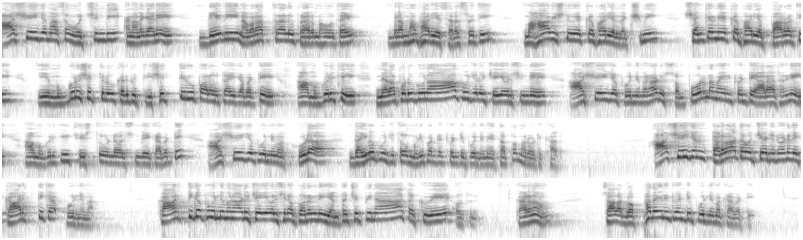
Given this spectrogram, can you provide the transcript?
ఆశ్వేజ మాసం వచ్చింది అని అనగానే దేవీ నవరాత్రాలు ప్రారంభమవుతాయి. బ్రహ్మ భార్య సరస్వతి మహావిష్ణువు యొక్క భార్య లక్ష్మి శంకరుని యొక్క భార్య పార్వతి ఈ ముగ్గురు శక్తులు కలిపి త్రిశక్తి రూపాలు అవుతాయి కాబట్టి ఆ ముగ్గురికి నెల పొడుగునా పూజలు చేయవలసిందే. ఆశ్వేజ పూర్ణిమ నాడు సంపూర్ణమైనటువంటి ఆరాధనని ఆ ముగ్గురికి చేస్తూ ఉండవలసిందే కాబట్టి ఆశ్వేజ పూర్ణిమ కూడా దైవ పూజతో ముడిపడ్డటువంటి పూర్ణిమే తప్ప మరొకటి కాదు. ఆశ్వేజం తర్వాత వచ్చేటటువంటిది కార్తీక పూర్ణిమ. కార్తీక పూర్ణిమ నాడు చేయవలసిన పనుల్ని ఎంత చెప్పినా తక్కువే అవుతుంది. కారణం చాలా గొప్పదైనటువంటి పూర్ణిమ కాబట్టి.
